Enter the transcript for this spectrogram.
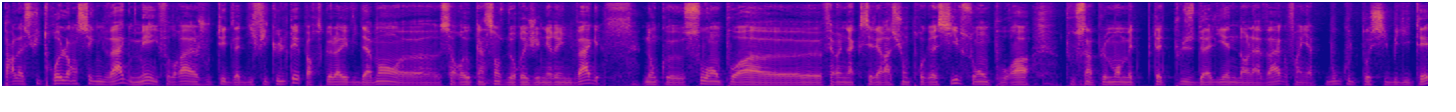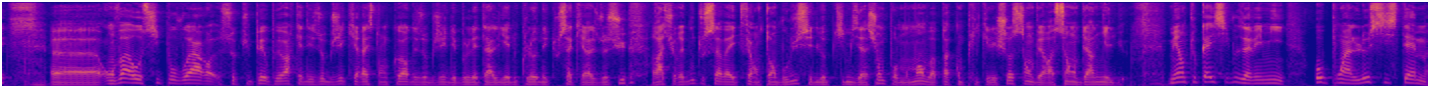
par la suite relancer une vague, mais il faudra ajouter de la difficulté parce que là, évidemment, euh, ça aurait aucun sens de régénérer une vague. Donc, euh, soit on pourra euh, faire une accélération progressive, soit on pourra tout simplement mettre peut-être plus d'aliens dans la vague. Enfin, il y a beaucoup de possibilités. on va aussi pouvoir s'occuper, vous pouvez voir qu'il y a des objets qui restent encore, des objets, des boulettes aliens, clones et tout ça qui reste dessus. Rassurez-vous, tout ça va être fait en temps voulu, c'est de l'optimisation. Pour le moment, on va pas compliquer les choses, ça on verra ça en dernier lieu. Mais en tout cas, ici vous avez mis au point le système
